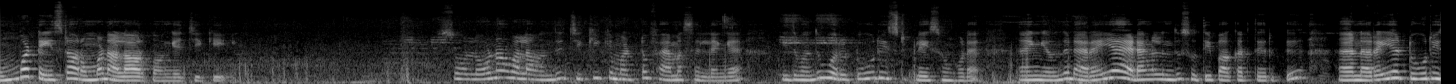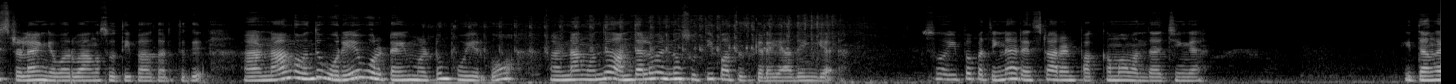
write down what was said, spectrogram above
ரொம்ப டேஸ்ட்டாக ரொம்ப நல்லாயிருக்கும் இங்கே சிக்கி. ஸோ லோனாவாலா வந்து சிக்கிக்கு மட்டும் ஃபேமஸ் இல்லைங்க. இது வந்து ஒரு டூரிஸ்ட் பிளேஸும் கூட. இங்கே வந்து நிறைய இடங்கள் வந்து சுற்றி பார்க்கறது இருக்குது நிறைய டூரிஸ்டெல்லாம் இங்கே வருவாங்க சுற்றி பார்க்கறதுக்கு. நாங்கள் வந்து ஒரே ஒரு டைம் மட்டும் போயிருக்கோம். நாங்கள் வந்து அந்த அளவு இன்னும் சுற்றி பார்த்தது கிடையாது இங்கே. ஸோ இப்போ பார்த்தீங்கன்னா ரெஸ்டாரண்ட் பக்கமாக வந்தாச்சுங்க. இதாங்க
